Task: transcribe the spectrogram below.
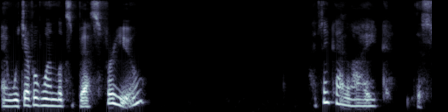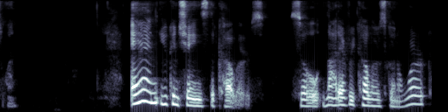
and whichever one looks best for you. I think I like this one. And you can change the colors. So not every color is going to work.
